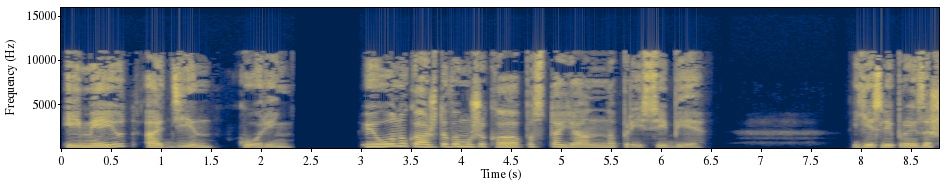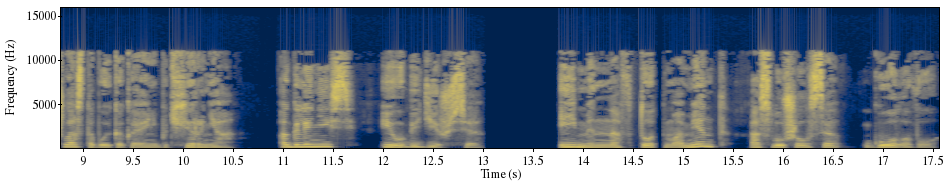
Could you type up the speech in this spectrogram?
имеют один корень. И он у каждого мужика постоянно при себе. Если произошла с тобой какая-нибудь херня, оглянись и убедишься. Именно в тот момент ослушался голову,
